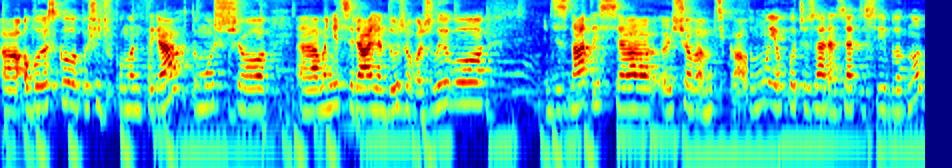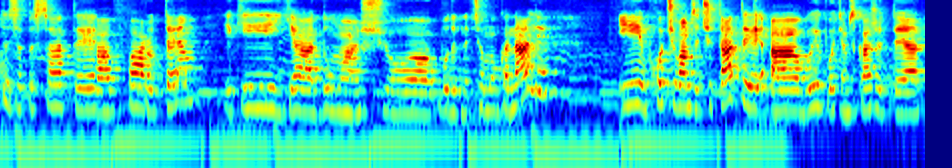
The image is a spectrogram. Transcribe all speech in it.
е, обов'язково пишіть в коментарях, тому що е, мені це реально дуже важливо. Дізнатися, що вам цікаво. Тому я хочу зараз взяти свій блокнот і записати пару тем, які я думаю, що будуть на цьому каналі. І хочу вам зачитати, а ви потім скажете,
